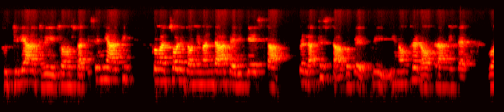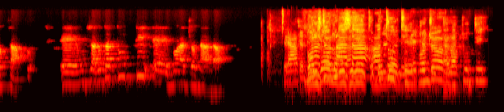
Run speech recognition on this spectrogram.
tutti gli altri sono stati segnati come al solito mi mandate richiesta per l'attestato che vi inoltrerò tramite WhatsApp. E un saluto a tutti e buona giornata. Grazie. Buona buongiorno, giornata a buongiorno. tutti. Buongiorno. a tutti.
